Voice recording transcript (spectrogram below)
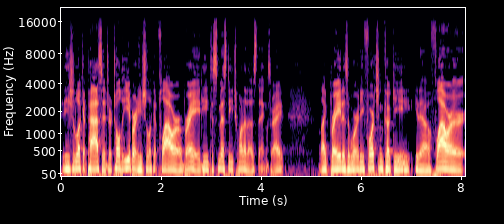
he should look at Passage or told Ebert he should look at Flower or Braid, he dismissed each one of those things, right? Like Braid is a wordy fortune cookie, you know, Flower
